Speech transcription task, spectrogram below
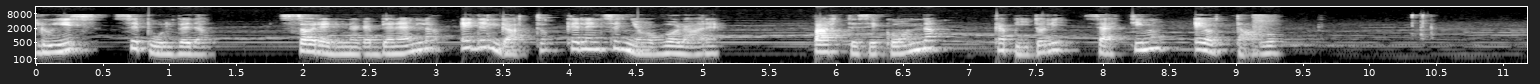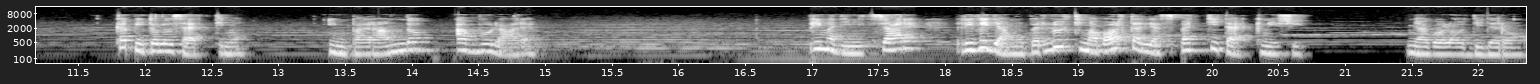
Louise Sepulveda. Storia di una gabbianella e del gatto che le insegnò a volare. Parte seconda, capitoli settimo e ottavo. Capitolo settimo. Imparando a volare. Prima di iniziare, rivediamo per l'ultima volta gli aspetti tecnici, miagolò Diderot.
